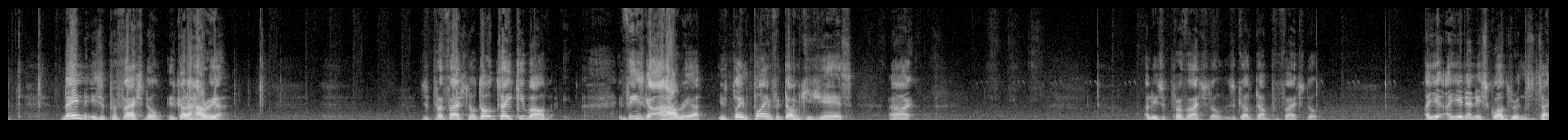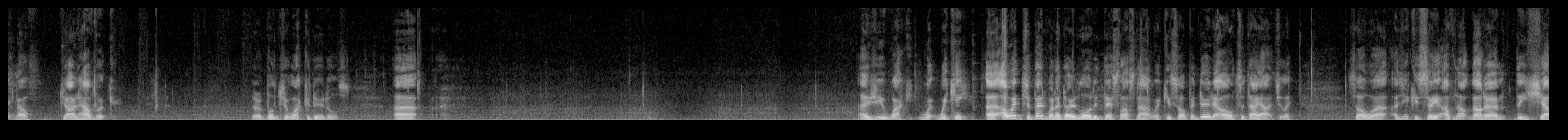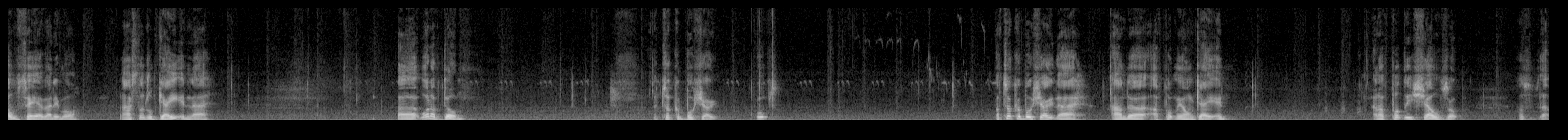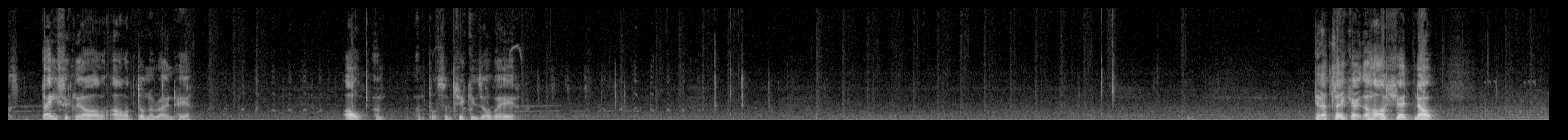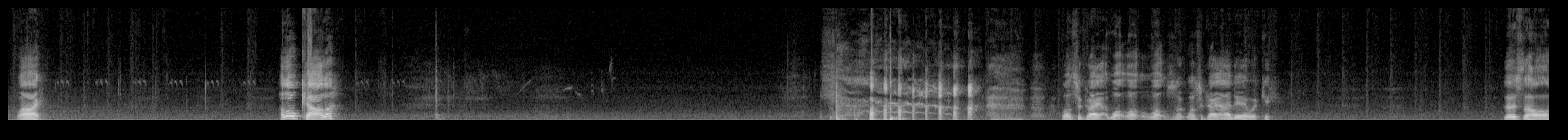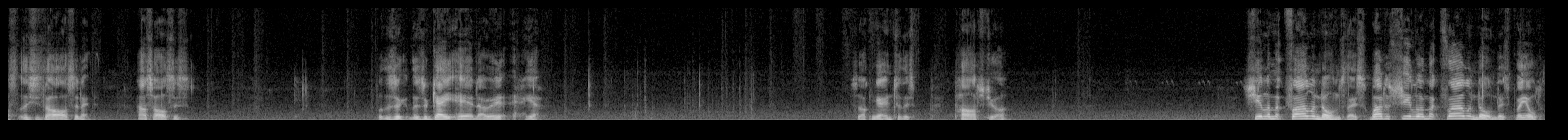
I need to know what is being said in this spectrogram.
Men, he's a professional. He's got a Harrier. He's a professional. Don't take him on. If he's got a Harrier, he's been playing for donkey's years. Alright? And he's a professional. He's a goddamn professional. Are you, are you in any squadrons, Techno? Join Havoc. They're a bunch of wackadoodles. Uh, How's you, Wiki? Uh, I went to bed when I downloaded this last night, Wiki, so I've been doing it all today, actually. So, uh, as you can see, I've not got um, these shelves here anymore. Nice little gate in there. Uh, what I've done, I took a bush out. Oops. I took a bush out there, and uh, I've put my own gate in. And I've put these shelves up. That's, that's basically all, all I've done around here. Oh, and, and put some chickens over here. Did I take out the horse shed? No. Why? Hello, Carla. what's a great what what what's what's a great idea, Wiki? There's the horse. This is the horse, isn't it? That's horses. But there's a there's a gate here now. Here. So I can get into this pasture. Sheila McFarland owns this. Why does Sheila McFarland own this field?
